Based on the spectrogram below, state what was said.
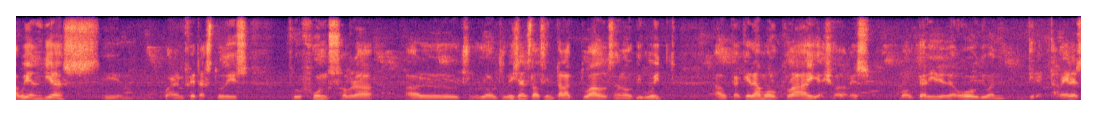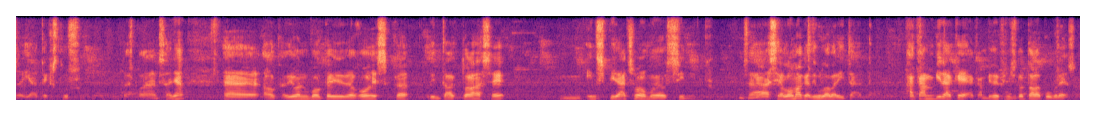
avui en dia, quan hem fet estudis profuns sobre els, els orígens dels intel·lectuals en el 18, el que queda molt clar, i això a més Voltaire i Diderot ho diuen directament, és a dir, hi ha textos que es poden ensenyar, eh, el que diuen Voltaire i Diderot és que l'intel·lectual ha de ser inspirat sobre el model cínic. O sigui, ha de ser l'home que diu la veritat. A canvi de què? A canvi de fins i tot de la pobresa.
